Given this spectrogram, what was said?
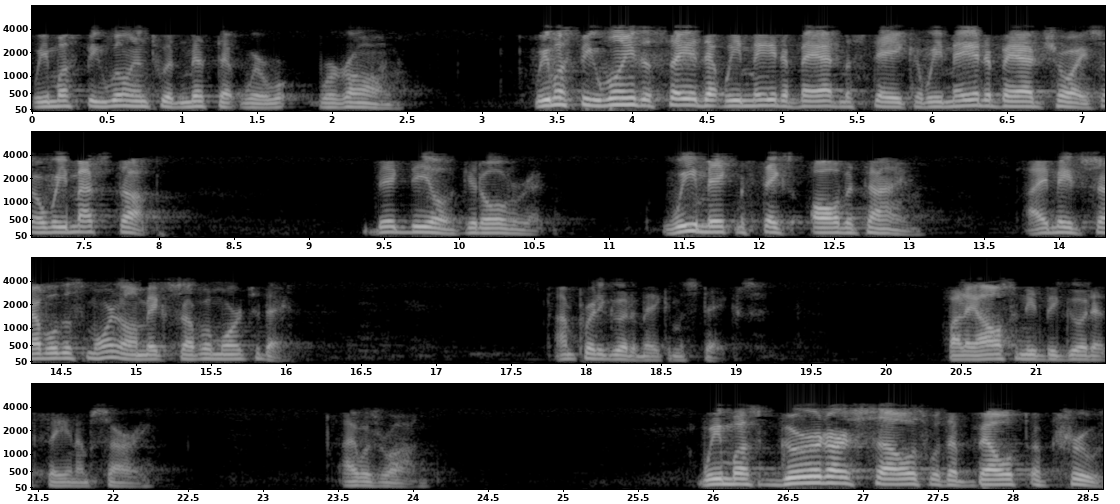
we must be willing to admit that we're, we're wrong. We must be willing to say that we made a bad mistake or we made a bad choice or we messed up. Big deal. Get over it. We make mistakes all the time. I made several this morning. I'll make several more today. I'm pretty good at making mistakes. But I also need to be good at saying I'm sorry. I was wrong. We must gird ourselves with a belt of truth.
